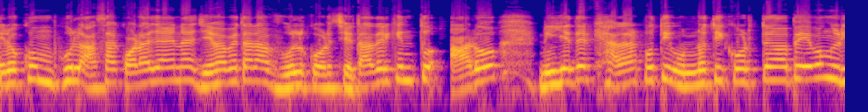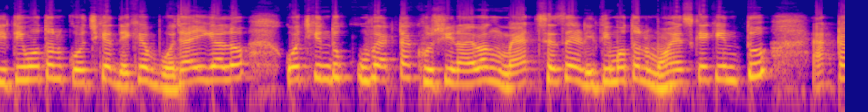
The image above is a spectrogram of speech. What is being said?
এরকম ভুল আশা করা যায় না, যেভাবে তারা ভুল করছে। তাদের কিন্তু আরও নিজেদের খেলার প্রতি উন্নতি করতে হবে এবং রীতিমতন কোচকে দেখে বোঝাই গেল, কোচ কিন্তু খুব একটা খুশি নয় এবং ম্যাচ শেষে রীতিমতন মহেশকে কিন্তু একটা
